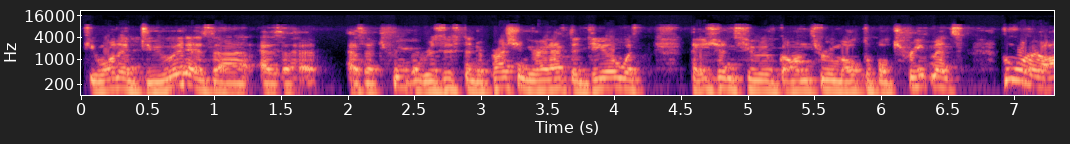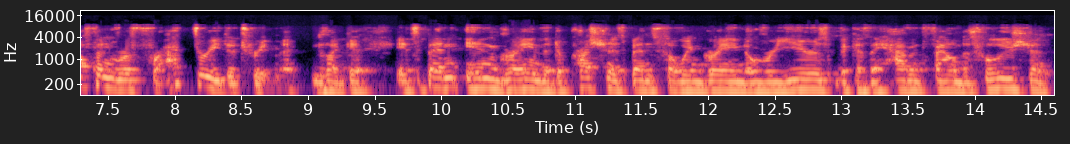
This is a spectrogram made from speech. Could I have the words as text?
if you want to do it as a as a as a treatment resistant depression, you're going to have to deal with patients who have gone through multiple treatments who are often refractory to treatment. It's like it, it's been ingrained, the depression has been so ingrained over years because they haven't found a solution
